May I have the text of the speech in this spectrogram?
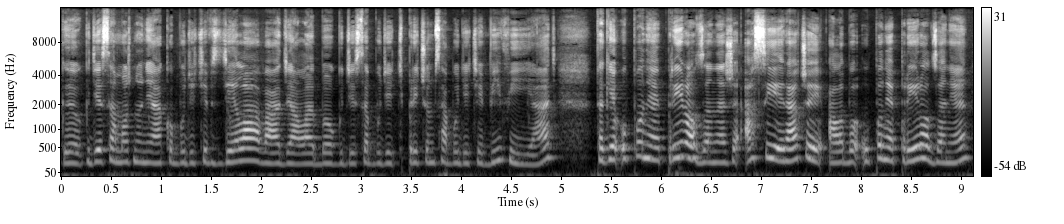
kde sa možno nejako budete vzdelávať, alebo kde sa budete, pričom sa budete vyvíjať, tak je úplne prirodzené, že asi radšej, alebo úplne prirodzene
